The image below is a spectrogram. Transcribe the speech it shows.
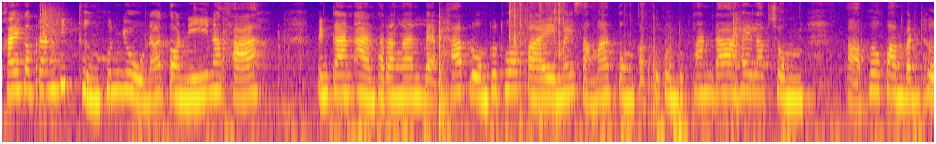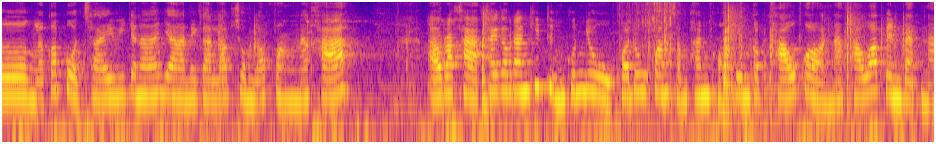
ใครกำลังคิดถึงคุณอยู่นะตอนนี้นะคะ เป็นการอ่านพลังงานแบบภาพรวมทั่ว ๆ ไป ไม่สามารถตรงกับทุกคนทุกท่านได้ให้รับชมเพื่อความบันเทิง แล้วก็โปรดใช้วิจารณญาณในการรับชมรับฟังนะคะเอาละค่ะ ใครกำลังคิดถึงคุณอยู่ขอดูความสัมพันธ์ของคุณกับเขาก่อนนะคะ ว่าเป็นแบบไหน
